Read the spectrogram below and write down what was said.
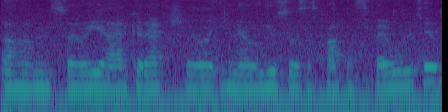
Um, so yeah, I could actually like, you know, use those as pockets if I wanted to.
